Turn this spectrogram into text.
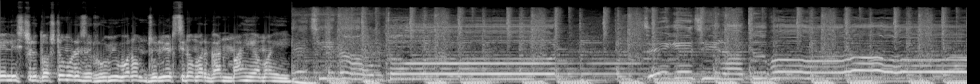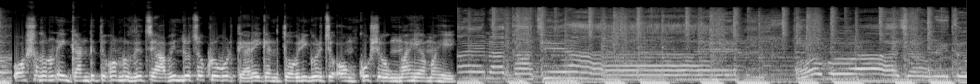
এই লিস্টের দশ নম্বর আছে রুমি বনাম জুলিয়েট সিনেমার গান মাহিয়া মাহি। অসাধারণ এই গানটিতে কণ্ঠ দিয়েছে আবিন্দ্র চক্রবর্তী আর এই গানটিতে অভিনয় করেছে অঙ্কুশ এবং মাহিয়া মাহি। তো।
